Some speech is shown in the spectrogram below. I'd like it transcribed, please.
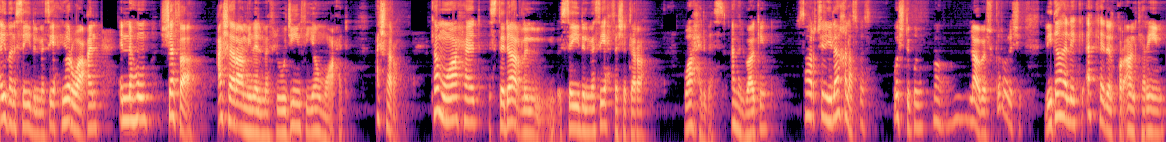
أيضا السيد المسيح يروى عنه أنه شفى عشرة من المفلوجين في يوم واحد. عشرة. كم واحد استدار للسيد المسيح فشكره؟ واحد بس. أما الباقي صار كذي لا خلاص بس. وش تبغى لا بشكر ولا شيء. لذلك أكد القرآن الكريم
